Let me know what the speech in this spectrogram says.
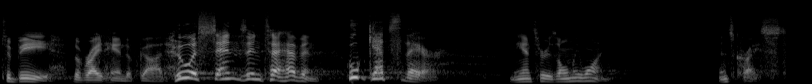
to be the right hand of God. Who ascends into heaven? Who gets there? And the answer is only one, and it's Christ.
